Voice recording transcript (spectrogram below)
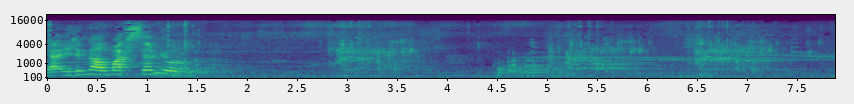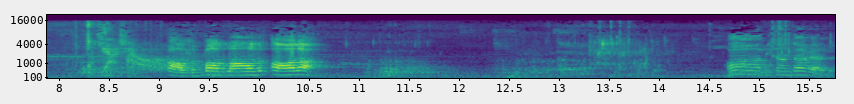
Ya elimde almak istemiyorum. Aldım vallahi aldım ağla. Aa bir tane daha verdi.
